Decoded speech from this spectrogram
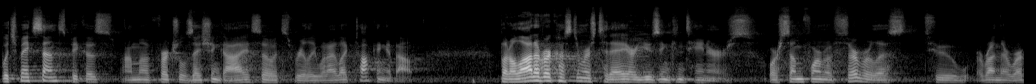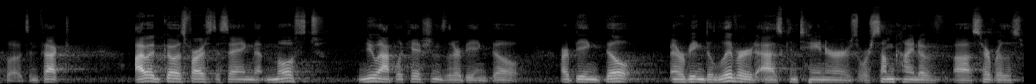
which makes sense because I'm a virtualization guy, so it's really what I like talking about. But a lot of our customers today are using containers or some form of serverless to run their workloads. In fact, I would go as far as to saying that most new applications that are being built are being built or being delivered as containers or some kind of uh, serverless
